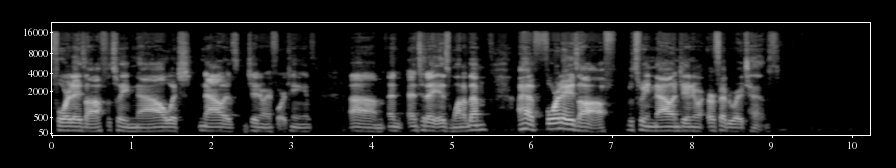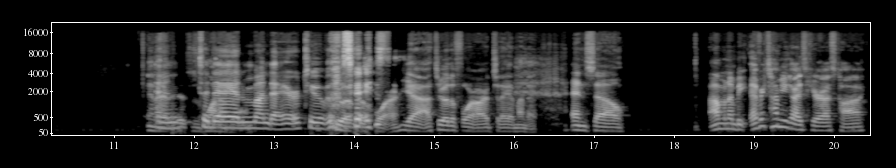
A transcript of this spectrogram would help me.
four days off between now, which now is January 14th. Um, and, and today is one of them. I have four days off between now and January or February 10th. I- And one of today and Monday are two of two of the four. Yeah, two of the four are today and Monday. And so I'm gonna be every time you guys hear us talk,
